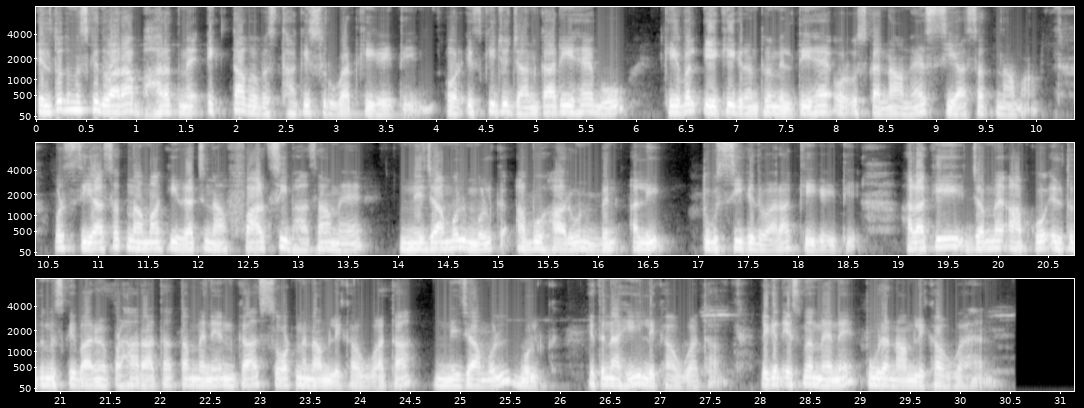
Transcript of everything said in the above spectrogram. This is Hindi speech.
इल्तुतमिश के द्वारा भारत में एकता व्यवस्था की शुरुआत की गई थी और इसकी जो जानकारी है वो केवल एक ही ग्रंथ में मिलती है और उसका नाम है सियासतनामा। और सियासतनामा की रचना फारसी भाषा में Nizamul Mulk Abu Harun bin Ali Tusi के द्वारा की गई थी। हालाँकि जब मैं आपको इल्तुतमिश के बारे में पढ़ा रहा था, तब मैंने इनका शॉर्ट में नाम लिखा हुआ था, निजामुल मुल्क। इतना ही लिखा हुआ था। लेकिन इसमें मैंने पूरा नाम लिखा हुआ है।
